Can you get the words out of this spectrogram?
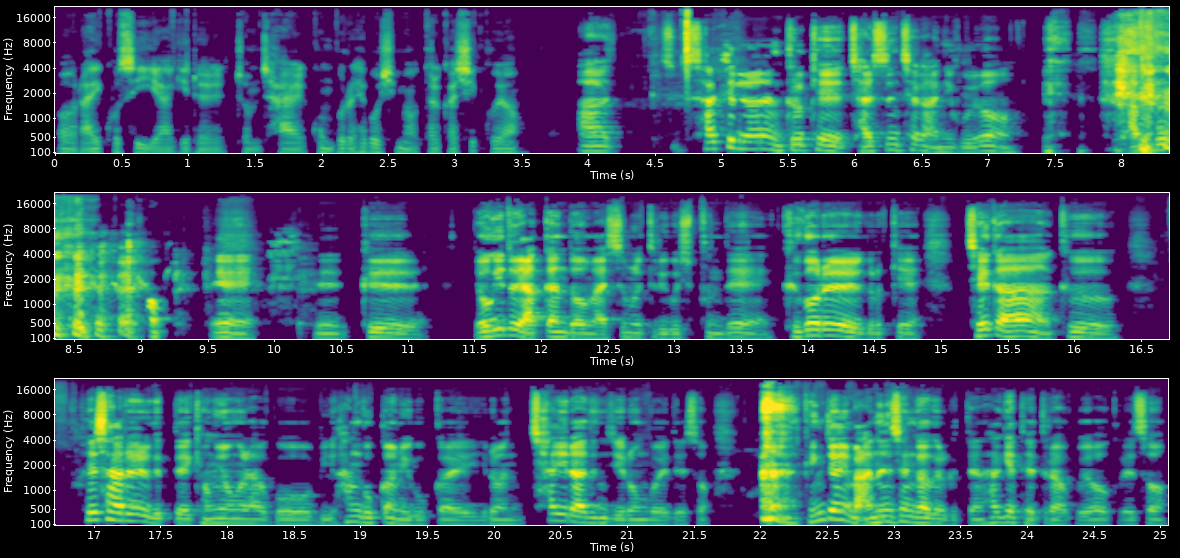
어, 라이코스 이야기를 좀 잘 공부를 해보시면 어떨까 싶고요. 아, 사실은 그렇게 잘 쓴 책 아니고요. 안 보고 예. 네, 그 여기도 약간 더 말씀을 드리고 싶은데 그거를 그렇게 제가 그 회사를 그때 경영을 하고 미, 한국과 미국과의 이런 차이라든지 이런 거에 대해서 굉장히 많은 생각을 그때는 하게 되더라고요. 그래서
